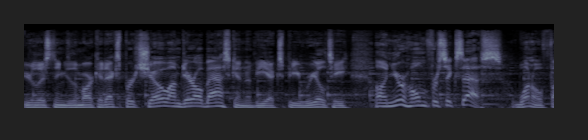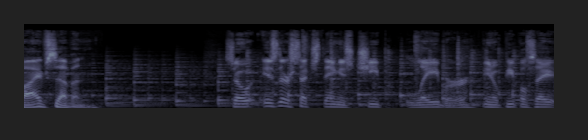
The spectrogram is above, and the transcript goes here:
You're listening to the Market Expert Show. I'm Darryl Baskin of eXp Realty on your home for success, 1057. So, is there such thing as cheap labor? You know, people say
